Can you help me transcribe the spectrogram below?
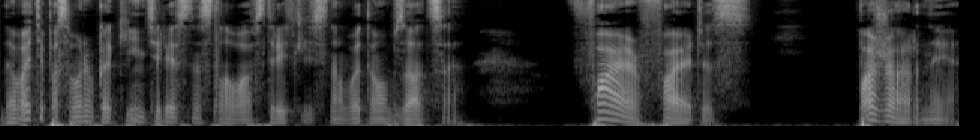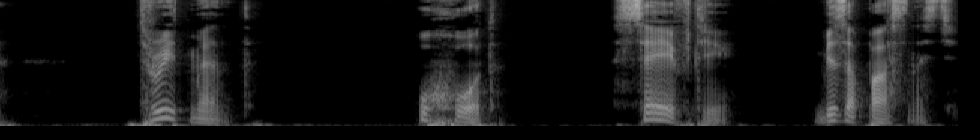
Давайте посмотрим, какие интересные слова встретились нам в этом абзаце. Firefighters – пожарные. Treatment – уход. Safety – безопасность.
